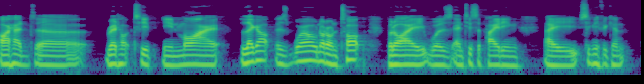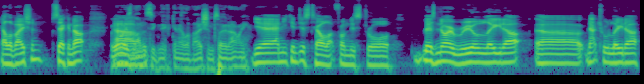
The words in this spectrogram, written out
I had uh, red hot tip in my leg up as well, not on top, but I was anticipating a significant elevation second up. We always Um, love a significant elevation too, don't we? Yeah, and you can just tell like from this draw, there's no real leader, uh, natural leader.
